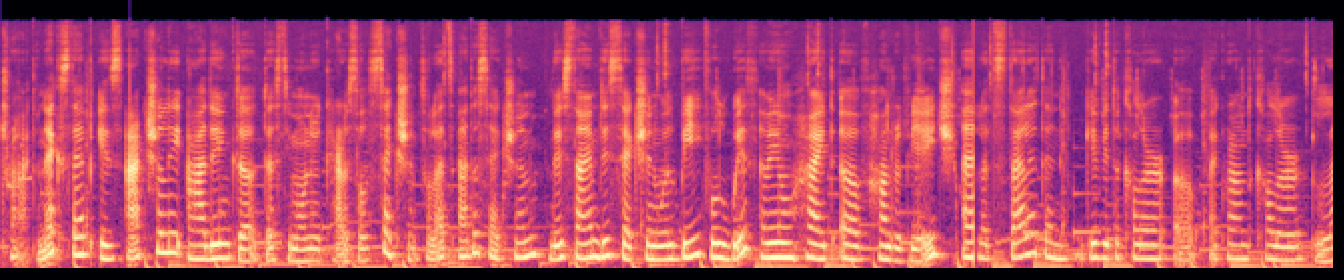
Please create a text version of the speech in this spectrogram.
track. The next step is actually adding the testimonial carousel section. So let's add a section. This time this section will be full width, a minimum height of 100 VH and let's style it and give it a color, uh, background color black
